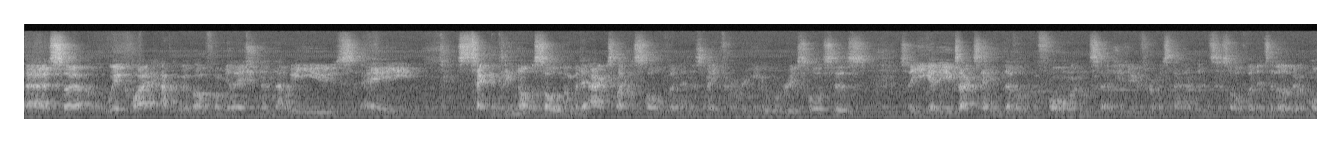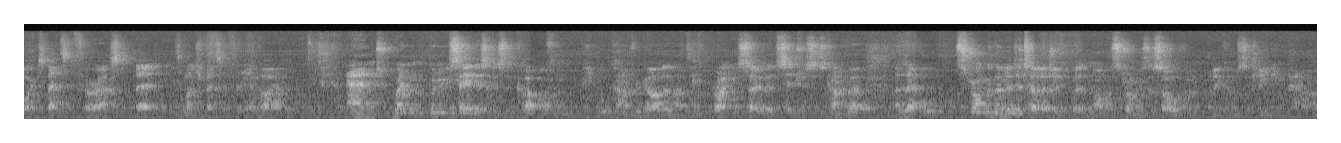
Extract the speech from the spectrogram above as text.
Uh, so we're quite happy with our formulation in that we use a, it's technically not a solvent, but it acts like a solvent and is made from renewable resources. So you get the exact same level of performance as you do from a standard solvent. It's a little bit more expensive for us, but it's much better for the environment. And when, when we say this, because quite often people kind of regard, and I think rightly so, that citrus is kind of a, a level stronger than a detergent, but not as strong as a solvent when it comes to cleaning power.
